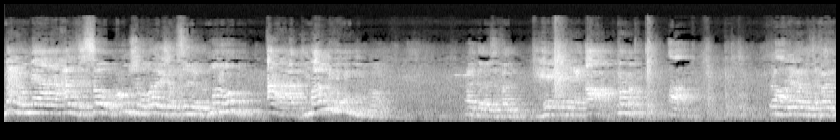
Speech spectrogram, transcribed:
مالهم يا حضره الصوت؟ معهمش موبايل شخصيه تضمنهم اضمنهم هذا يا زفندي آه ماما آه 这是咱们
